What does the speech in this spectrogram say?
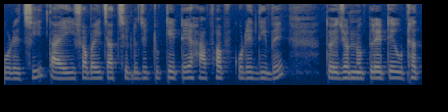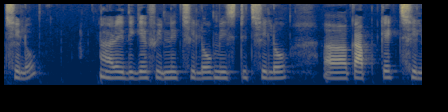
করেছি, তাই সবাই চাচ্ছিল যে একটু কেটে হাফ হাফ করে দিবে, তো এই জন্য প্লেটে উঠাচ্ছিল, আর এদিকে ফিরনি ছিল, মিষ্টি ছিল কাপ কেক ছিল,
